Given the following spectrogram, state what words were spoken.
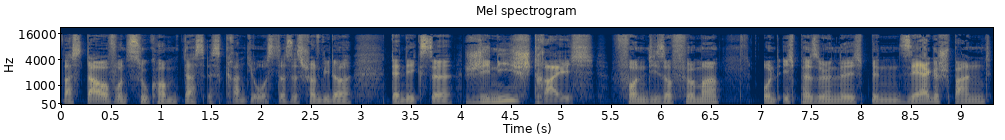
was da auf uns zukommt, das ist grandios. Das ist schon wieder der nächste Geniestreich von dieser Firma. Und ich persönlich bin sehr gespannt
